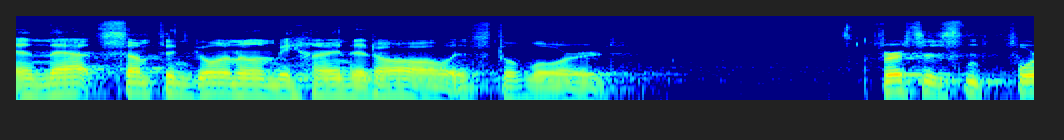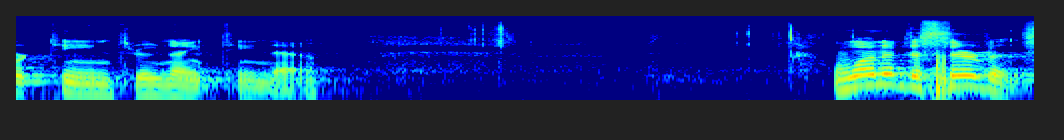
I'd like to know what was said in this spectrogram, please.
And that something going on behind it all is the Lord. Verses 14 through 19 now. One of the servants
